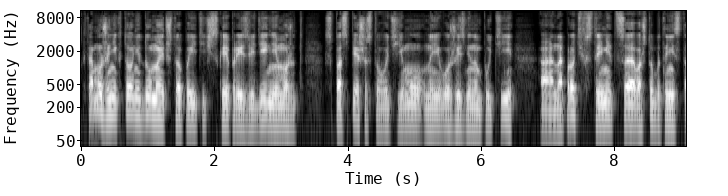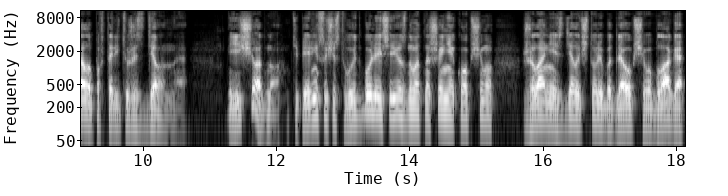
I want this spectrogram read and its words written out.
К тому же никто не думает, что поэтическое произведение может споспешествовать ему на его жизненном пути, а напротив стремится во что бы то ни стало повторить уже сделанное. И еще одно. Теперь не существует более серьезного отношения к общему, желания сделать что-либо для общего блага.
